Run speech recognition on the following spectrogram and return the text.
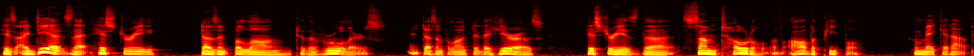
his idea is that history doesn't belong to the rulers, it doesn't belong to the heroes. History is the sum total of all the people who make it up.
